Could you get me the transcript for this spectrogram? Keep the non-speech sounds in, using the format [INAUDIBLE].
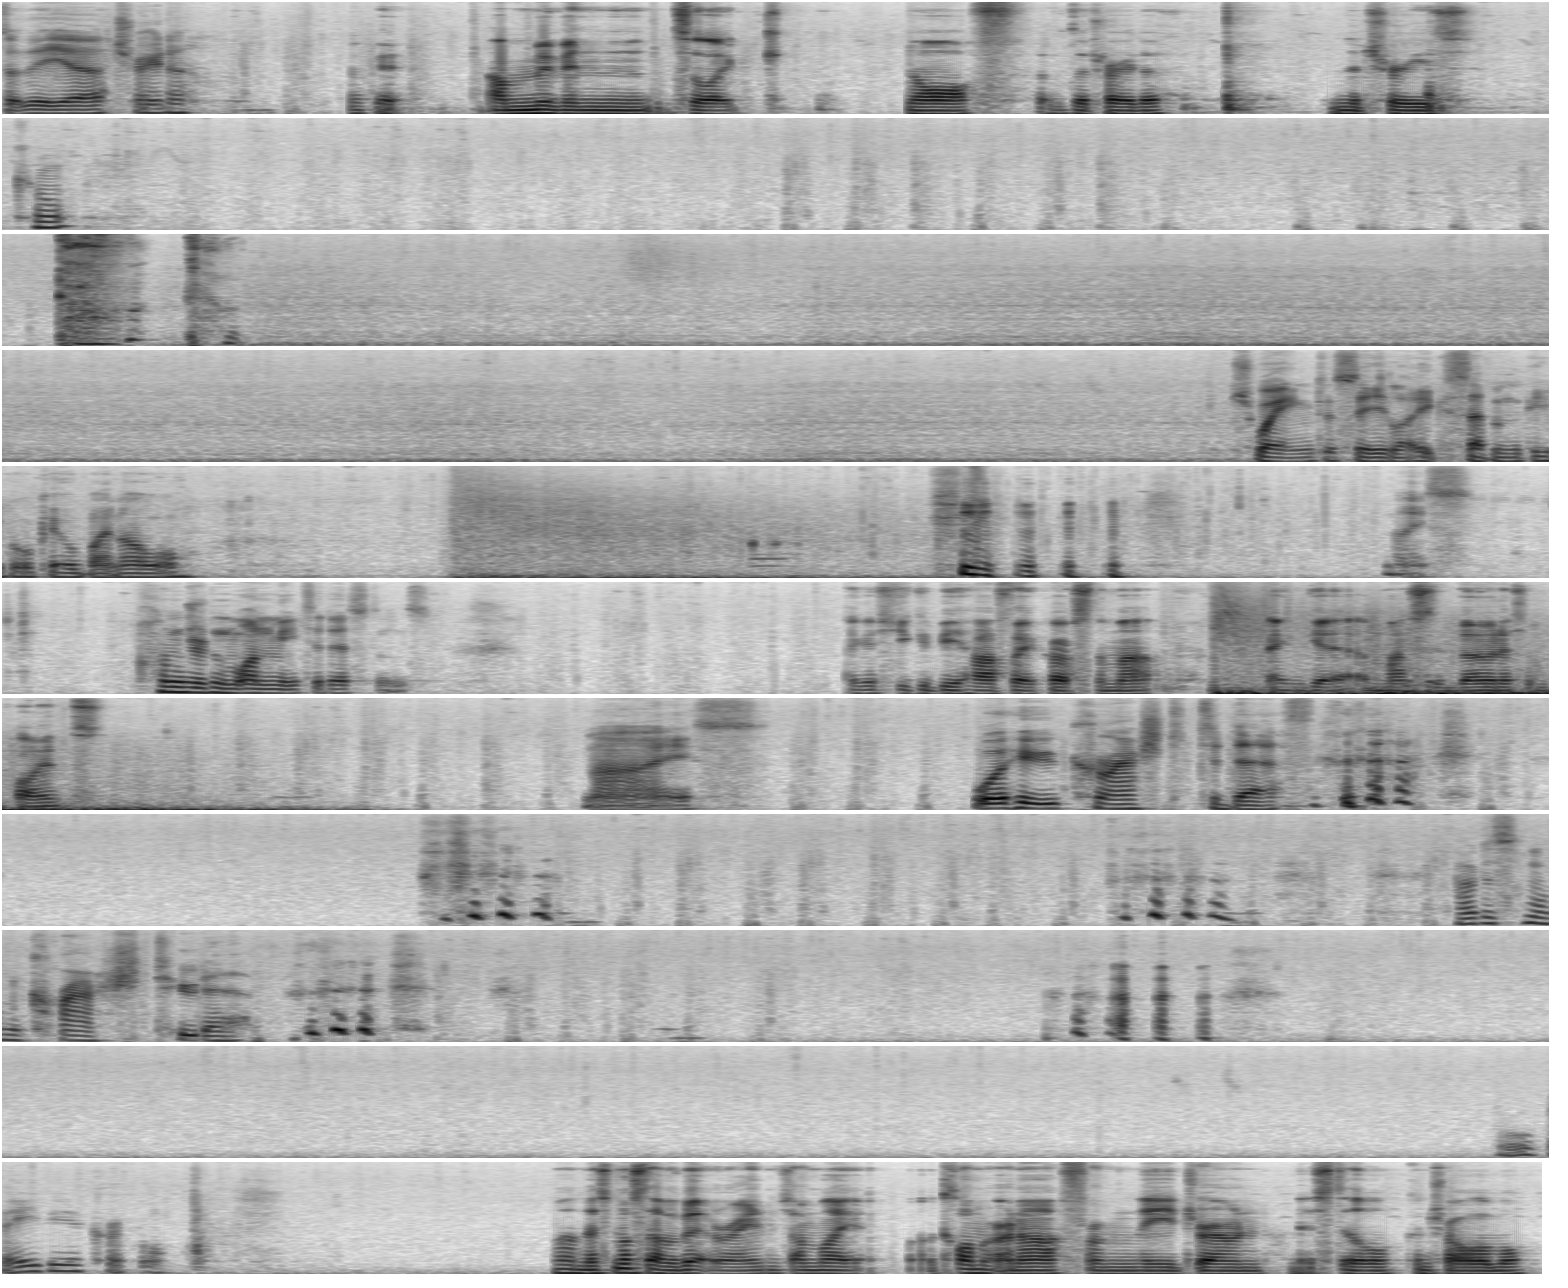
to the uh, trader. Okay. I'm moving to like north of the trader in the trees. Cool. Just waiting to see like seven people killed by Narwhal. [LAUGHS] nice. 101 meter distance. I guess you could be halfway across the map and get a massive bonus on points. Nice. Woohoo crashed to death. [LAUGHS] [LAUGHS] How does someone crash to death? [LAUGHS] oh baby, a cripple. Man, this must have a bit of range. I'm like a kilometre and a half from the drone and it's still controllable.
